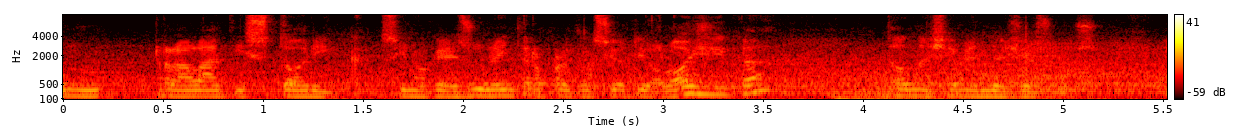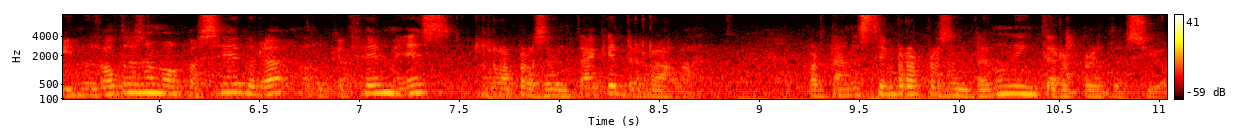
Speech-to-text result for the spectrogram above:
un relat històric, sinó que és una interpretació teològica del naixement de Jesús. I nosaltres amb el pessebre el que fem és representar aquest relat. Per tant, estem representant una interpretació.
